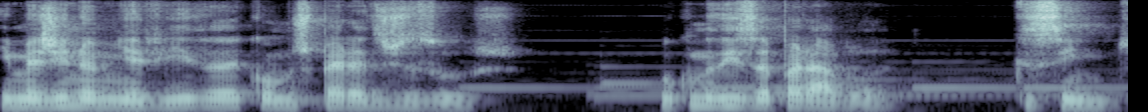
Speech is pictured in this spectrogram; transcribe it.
Imagino a minha vida como espera de Jesus. O que me diz a parábola? Que sinto?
